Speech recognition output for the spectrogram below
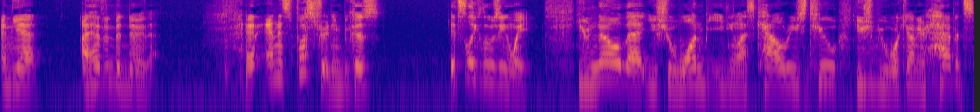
And yet, I haven't been doing that. And, and it's frustrating because it's like losing weight. You know that you should, one, be eating less calories, two, you should be working on your habits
